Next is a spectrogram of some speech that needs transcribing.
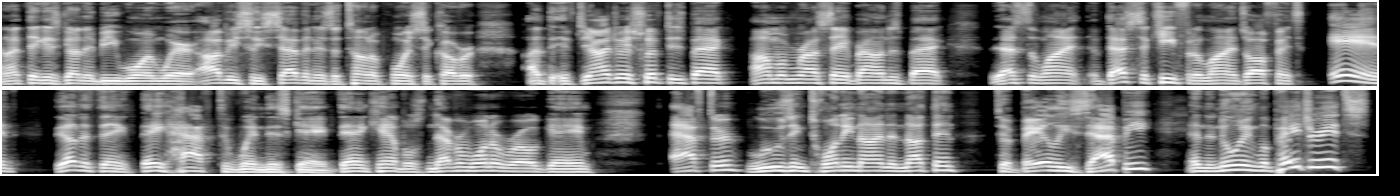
and I think it's going to be one where obviously seven is a ton of points to cover. If D'Andre Swift is back, Amon-Ra St. Brown is back. That's the line. If that's the key for the Lions offense. And the other thing, they have to win this game. Dan Campbell's never won a road game after losing 29 to nothing to Bailey Zappe and the New England Patriots.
